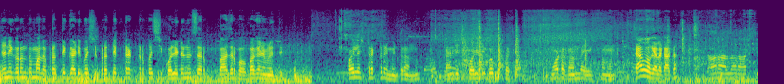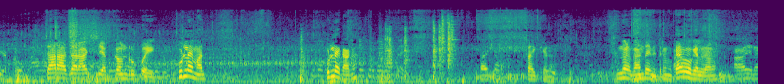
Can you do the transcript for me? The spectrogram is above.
जेणेकरून तुम्हाला प्रत्येक गाडीपाशी प्रत्येक ट्रॅक्टरपाशी क्वालिटीनुसार बाजारभाव बघायला मिळतील. पहिलेच ट्रॅक्टर आहे मित्रांनो. कांद्याची क्वालिटी बघू शकता. मोठा कांदा एक समान. काय भाव गेला काका? चार हजार आठशे चार हजार आठशे एक्कावन्न रुपये. कुठला आहे माल? कुठला आहे काका? सायखेडा. सुंदर कांदा आहे मित्रांनो. काय भाव गेला दादा? आहे ना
